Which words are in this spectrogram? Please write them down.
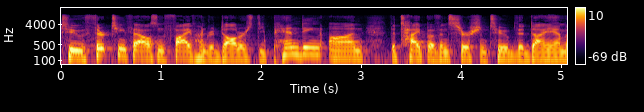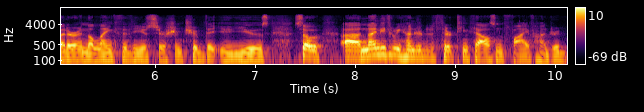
to $13,500 depending on the type of insertion tube, the diameter and the length of the insertion tube that you use. So uh, 9,300 to 13,500.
